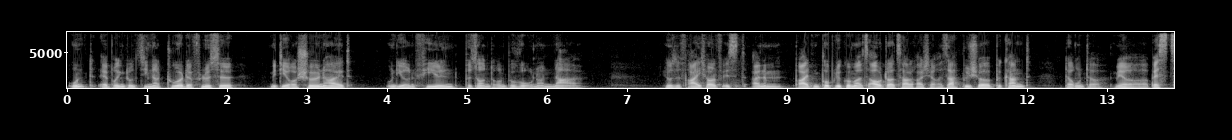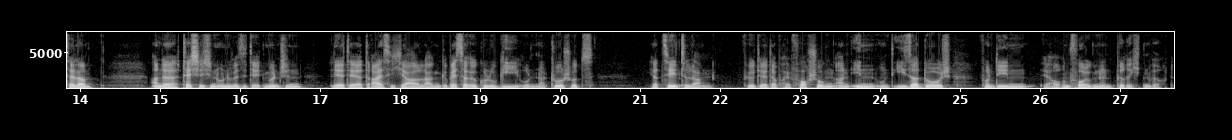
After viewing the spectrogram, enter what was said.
und er bringt uns die Natur der Flüsse mit ihrer Schönheit und ihren vielen besonderen Bewohnern nahe. Josef Reichholf ist einem breiten Publikum als Autor zahlreicher Sachbücher bekannt, darunter mehrerer Bestseller. An der Technischen Universität München lehrte er 30 Jahre lang Gewässerökologie und Naturschutz. Jahrzehntelang führte er dabei Forschungen an Inn und Isar durch, von denen er auch im Folgenden berichten wird.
